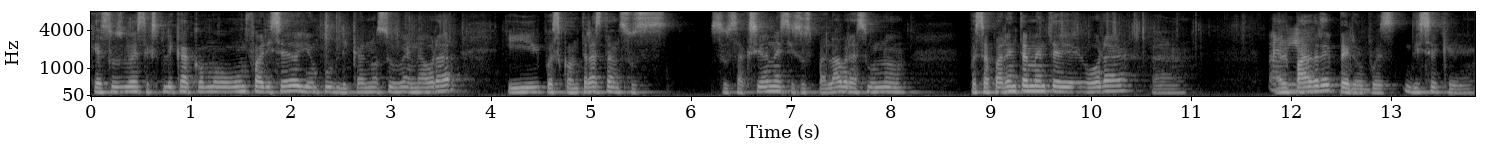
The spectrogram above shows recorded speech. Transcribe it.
Jesús les explica cómo un fariseo y un publicano suben a orar y pues contrastan sus, sus acciones y sus palabras. Uno pues aparentemente ora al Padre, pero pues dice que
